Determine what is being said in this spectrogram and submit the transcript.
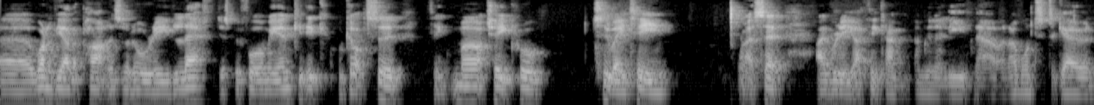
Uh, one of the other partners had already left just before me, and it got to I think March, April, two eighteen. I said, I really, I think I'm, I'm going to leave now, and I wanted to go and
